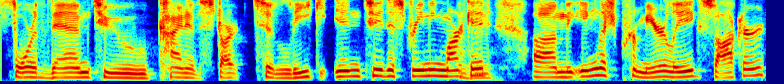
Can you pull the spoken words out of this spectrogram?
for them to kind of start to leak into the streaming market. Mm-hmm. Um, the English Premier League soccer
